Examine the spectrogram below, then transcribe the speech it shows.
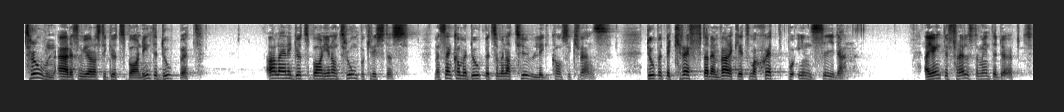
Tron är det som gör oss till Guds barn, det är inte dopet. Alla är ni Guds barn genom tron på Kristus. Men sen kommer dopet som en naturlig konsekvens. Dopet bekräftar den verklighet som har skett på insidan. Är jag inte frälst om jag inte är döpt?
